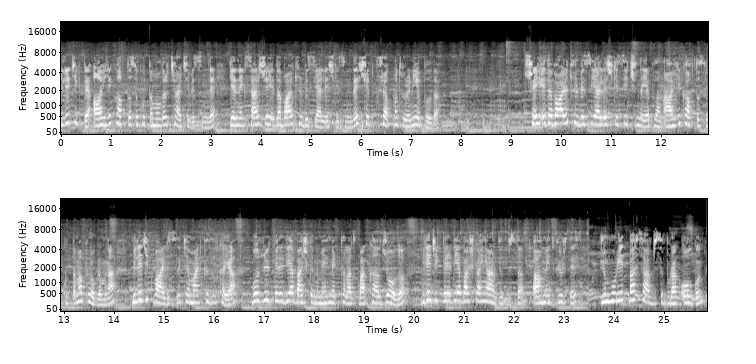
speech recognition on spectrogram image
Bilecik'te ahilik haftası kutlamaları çerçevesinde geleneksel Şeyh Edebal Türbesi yerleşkesinde şet kuşatma töreni yapıldı. Şeyh Edebali Türbesi yerleşkesi içinde yapılan ahilik haftası kutlama programına Bilecik Valisi Kemal Kızılkaya, Bozüyük Belediye Başkanı Mehmet Talat Bakkalcıoğlu, Bilecik Belediye Başkan Yardımcısı Ahmet Gürses, Cumhuriyet Başsavcısı Burak Olgun,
